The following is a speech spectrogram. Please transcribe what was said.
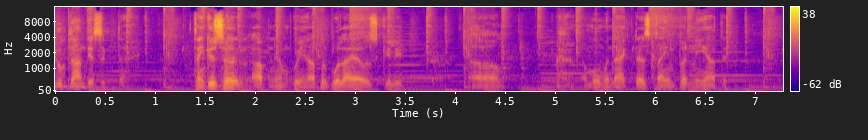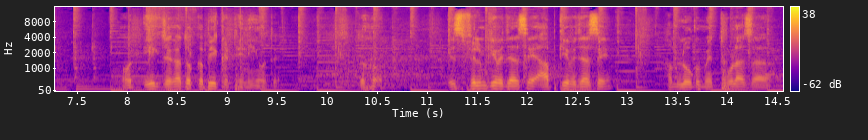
योगदान दे सकता है। थैंक यू सर आपने हमको यहाँ पर बुलाया उसके लिए। अमूमन एक्टर्स टाइम पर नहीं आते। और एक जगह तो कभी इकट्ठे नहीं होते। तो इस फ़िल्म की वजह से, आपकी वजह से हम लोगों में थोड़ा सा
